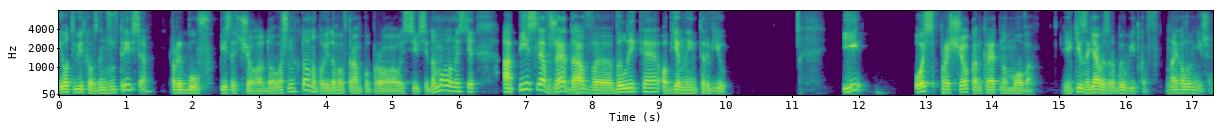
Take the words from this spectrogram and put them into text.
і от Вітков з ним зустрівся. Прибув після чого до Вашингтону, повідомив Трампу про ось всі домовленості. А після вже дав е, велике об'ємне інтерв'ю. І ось про що конкретно мова, які заяви зробив Вітков. Найголовніше,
